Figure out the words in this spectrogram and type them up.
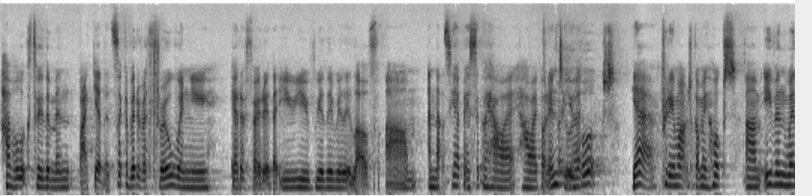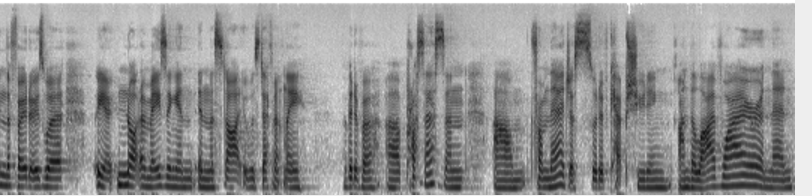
have a look through them, and like yeah, that's like a bit of a thrill when you get a photo that you you really really love. Um, and that's yeah, basically how I how I got into got you it. Hooked. Yeah, pretty much got me hooked. Um, even when the photos were you know not amazing in in the start, it was definitely a bit of a, a process, and um, from there, just sort of kept shooting under Livewire, and then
